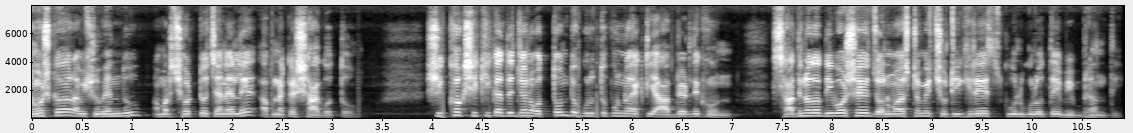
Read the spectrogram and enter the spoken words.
নমস্কার, আমি শুভেন্দু। আমার ছোট্ট চ্যানেলে আপনাকে স্বাগত। শিক্ষক শিক্ষিকাদের জন্য অত্যন্ত গুরুত্বপূর্ণ একটি আপডেট দেখুন। স্বাধীনতা দিবসে জন্মাষ্টমীর ছুটি ঘিরে স্কুলগুলোতে বিভ্রান্তি।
